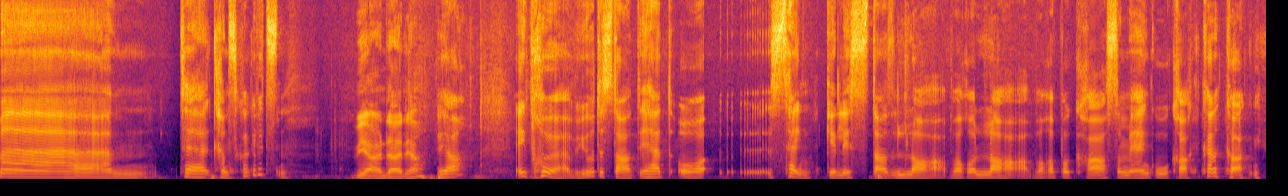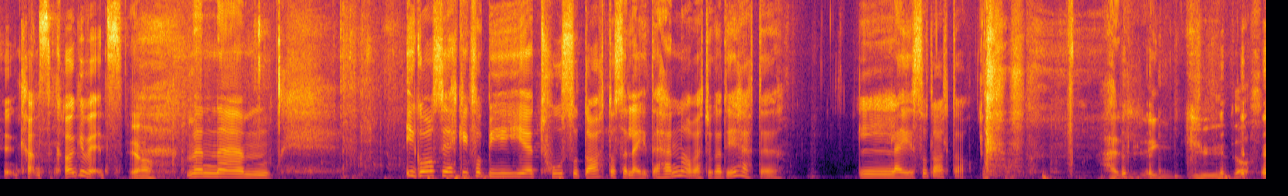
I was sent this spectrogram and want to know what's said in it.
vi til kransekakevitsen. Vi er der, ja. Ja. Jeg prøver jo til stadighet å eh, senke lista lavere og lavere på hva som er en god kra- kra- kransekakevits. Ja. Men ehm, i går så gikk jeg forbi eh, to soldater som leide hender. Vet du hva de heter? Leiesoldater. Herregud, altså.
